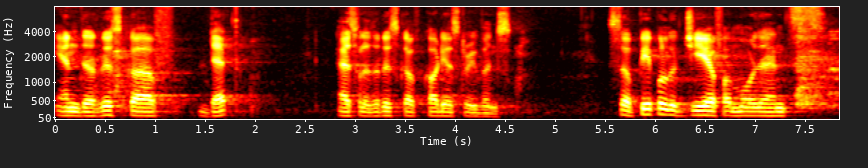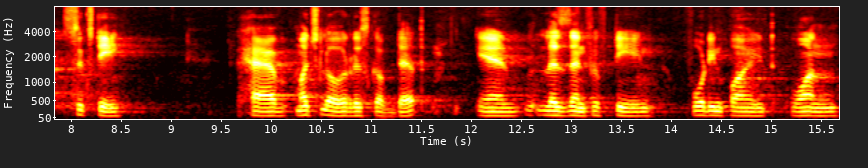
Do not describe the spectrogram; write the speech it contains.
and the risk of death as well as the risk of cardiovascular events. So people with GFR more than 60 have much lower risk of death, and less than 15, 14.1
